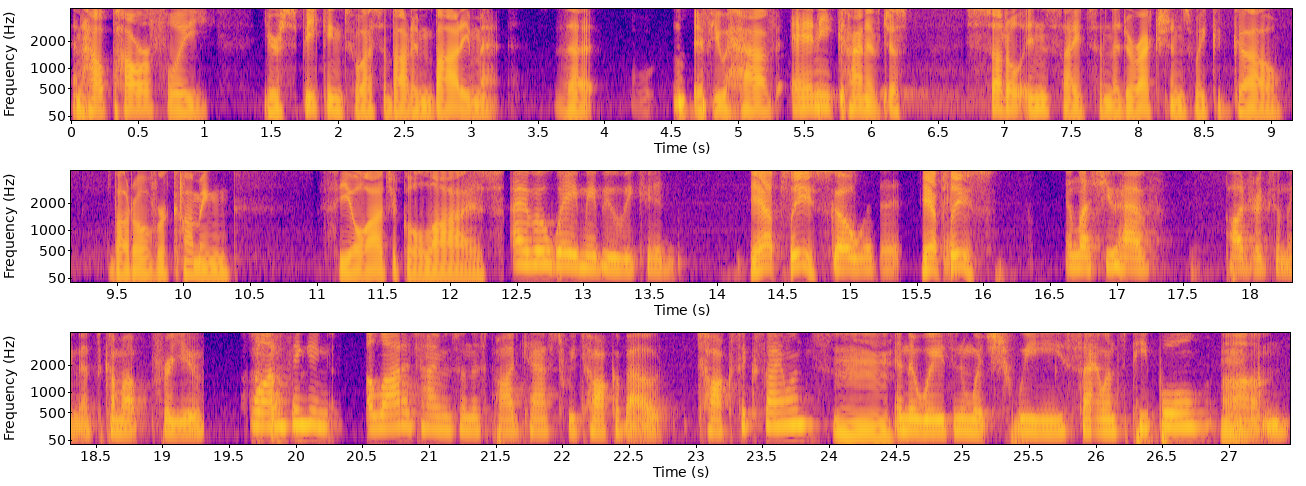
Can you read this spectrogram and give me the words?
and how powerfully you're speaking to us about embodiment. That if you have any kind of just subtle insights in the directions we could go about overcoming theological lies. I have a way maybe we could yeah, please go with it. Yeah, please. Unless you have Padraig something that's come up for you. Well, I'm thinking a lot of times on this podcast we talk about toxic silence mm. and the ways in which we silence people. Mm. Um,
